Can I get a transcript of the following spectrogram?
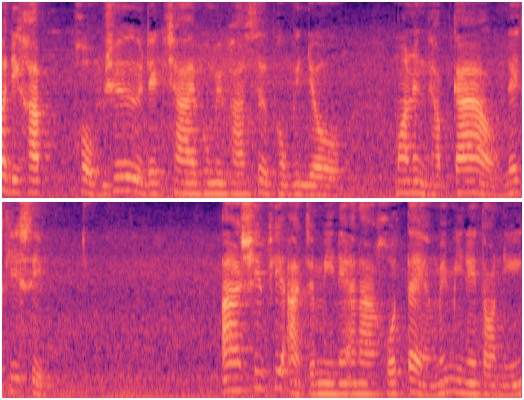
วัสดีครับ ผมชื่อเด็กชายภูมิพัฒน์สืบพงษ์พินโยม .1 ทับ9เลขที่ 10 อาชีพที่อาจจะมีในอนาคตแต่ยังไม่มีในตอนนี้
